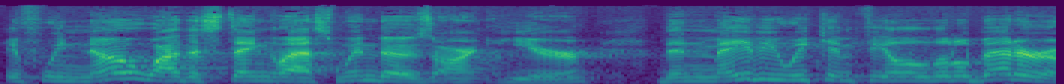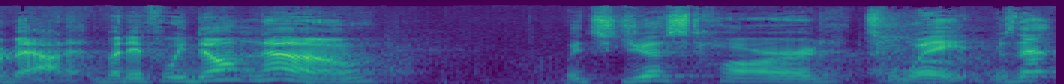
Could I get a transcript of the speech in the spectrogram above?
if we know why the stained glass windows aren't here, then maybe we can feel a little better about it. But if we don't know, it's just hard to wait. Was that,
